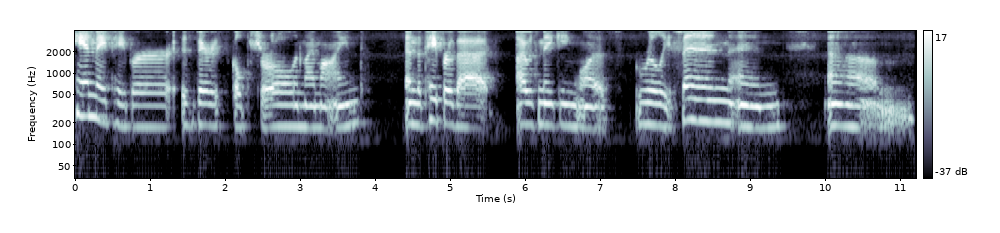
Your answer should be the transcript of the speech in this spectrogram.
handmade paper is very sculptural in my mind. And the paper that I was making was really thin and um,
